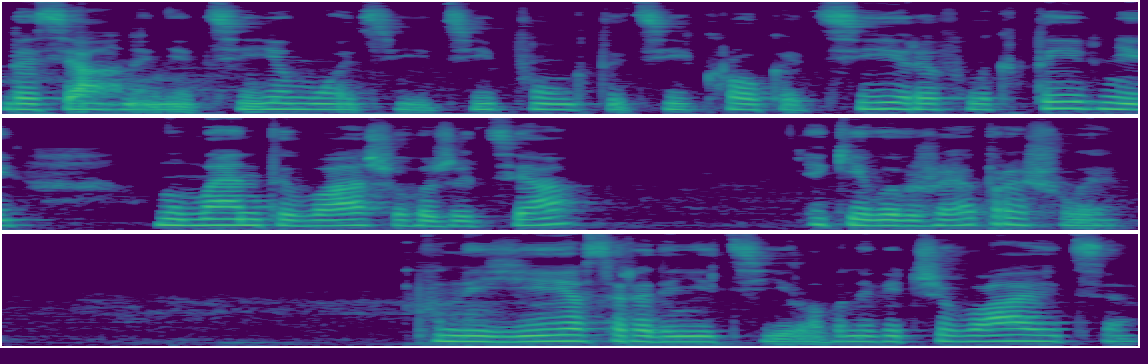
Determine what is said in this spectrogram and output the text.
досягнення, ці емоції, ці пункти, ці кроки, ці рефлективні моменти вашого життя, які ви вже пройшли, вони є всередині тіла, вони відчуваються.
